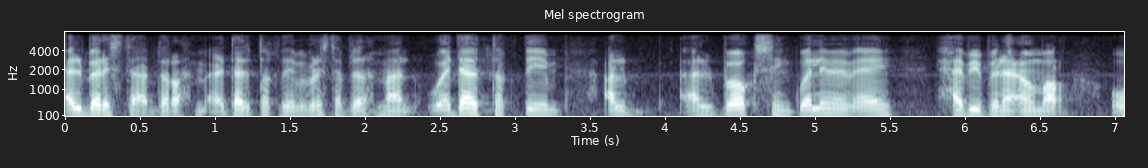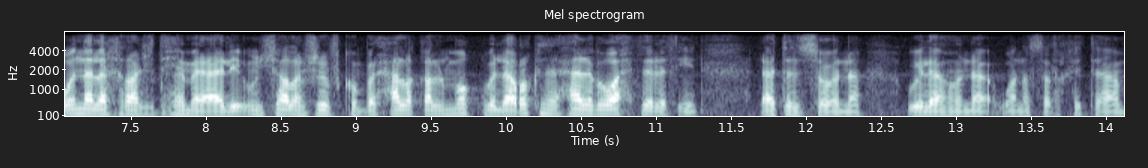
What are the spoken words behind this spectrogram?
البريستا عبد الرحمن إعداد التقديم البريستا عبد الرحمن وإعداد التقديم ال- boxing وال MMA حبيبنا عمر وأنا الإخراج دحيم العالي وإن شاء الله نشوفكم بالحلقة المقبلة ركن الحلبة 31 لا تنسونا. وإلى هنا ونصل الختام.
